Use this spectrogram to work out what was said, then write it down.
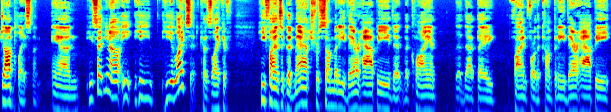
job placement, and he said, you know, he he he likes it because like if he finds a good match for somebody, they're happy. That the client that, that they find for the company, they're happy.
